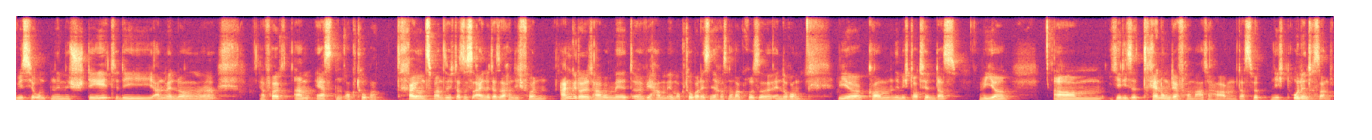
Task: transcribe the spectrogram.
wie es hier unten steht. Die Anwendung ja, erfolgt am 1. Oktober 23. Das ist eine der Sachen, die ich vorhin angedeutet habe mit, äh, wir haben im Oktober nächsten Jahres nochmal größere Änderungen. Wir kommen nämlich dorthin, dass wir ähm, hier diese Trennung der Formate haben. Das wird nicht uninteressant.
